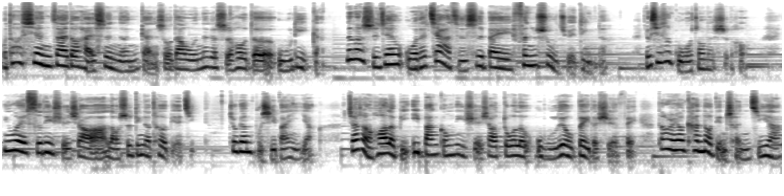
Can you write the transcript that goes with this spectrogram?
我到现在都还是能感受到我那个时候的无力感。那段时间，我的价值是被分数决定的，尤其是国中的时候，因为私立学校啊，老师盯得特别紧，就跟补习班一样，家长花了比一般公立学校多了五六倍的学费，当然要看到点成绩啊，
